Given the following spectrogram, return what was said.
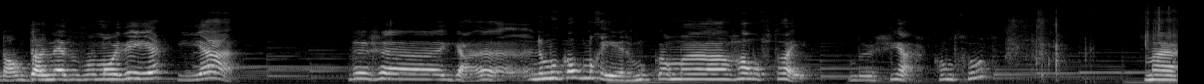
nou, duim even voor mooi weer. Ja. Dus uh, ja, dan moet ik ook nog eerder. Moet ik om half twee. Dus ja, komt goed. Maar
